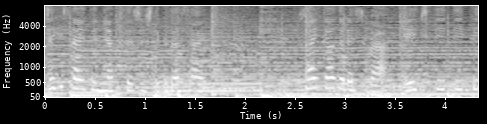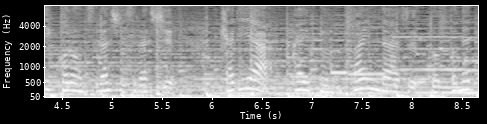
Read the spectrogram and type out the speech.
ぜひサイトにアクセスしてください。サイトアドレスは http コロンスラッシュスラッシュキャリア -finders.net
